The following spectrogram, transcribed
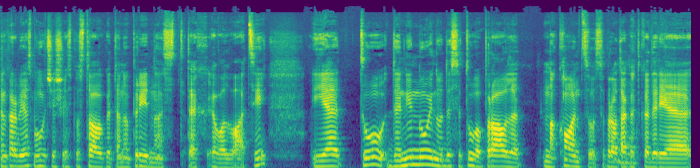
In kar bi jaz mogoče še izpostavil kot eno prednost teh evalvacij, je to, da ni nujno, da se tu opravlja na koncu, se pravi, takrat, kadar je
